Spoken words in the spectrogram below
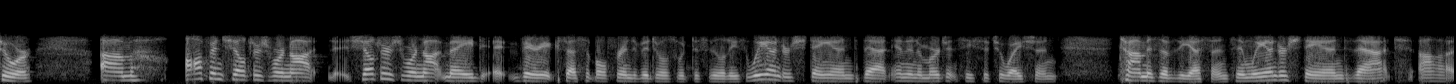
Sure. Um, often shelters were not shelters were not made very accessible for individuals with disabilities. We understand that in an emergency situation, time is of the essence, and we understand that uh,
